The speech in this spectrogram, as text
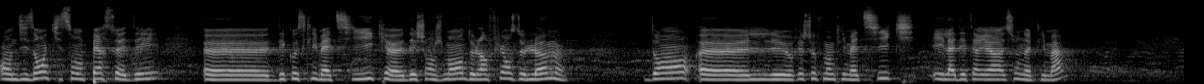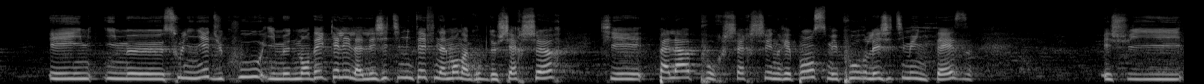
en, disant qu'ils sont persuadés des causes climatiques, des changements, de l'influence de l'homme dans euh, le réchauffement climatique et la détérioration de notre climat. Et il, me soulignait du coup, il me demandait quelle est la légitimité finalement d'un groupe de chercheurs qui est pas là pour chercher une réponse, mais pour légitimer une thèse. Et je suis,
